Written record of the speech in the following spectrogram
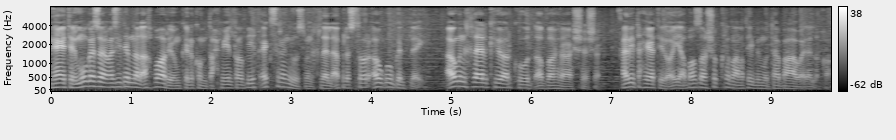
نهاية الموجز والمزيد من الأخبار. يمكنكم تحميل تطبيق إكسترا نيوز من خلال أبل ستور أو جوجل بلاي أو من خلال QR code الظاهر على الشاشة. هذه تحياتي لؤي أباظة. شكرا على طيب المتابعة وإلى اللقاء.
